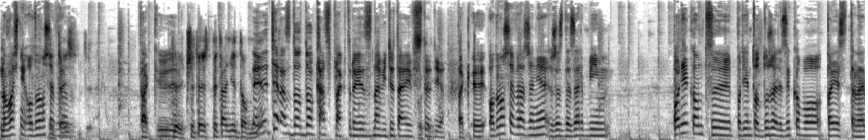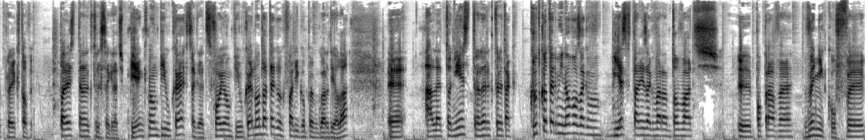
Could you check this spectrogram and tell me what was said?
No właśnie odnoszę To jest. Tak, y, czy to jest pytanie do mnie? E, teraz do, do Kacpra, który jest z nami tutaj w studio. tak y, odnoszę wrażenie, że z Dezerbim poniekąd y, podjęto duże ryzyko, bo to jest trener projektowy. To jest trener, który chce grać piękną piłkę, chce grać swoją piłkę, no dlatego chwali go Pep Guardiola, E, ale to nie jest trener, który tak krótkoterminowo jest w stanie zagwarantować y, poprawę wyników. Y,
